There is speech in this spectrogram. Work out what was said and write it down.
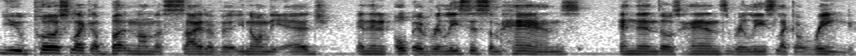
you push like a button on the side of it, you know, on the edge, and then it op- it releases some hands, and then those hands release like a ring.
